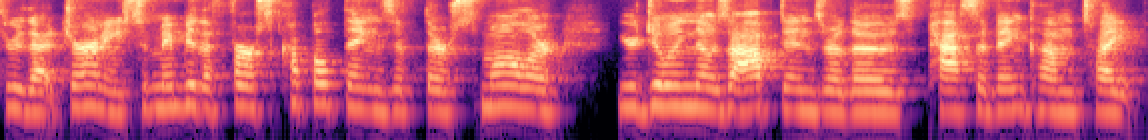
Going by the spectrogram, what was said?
through that journey so maybe the first couple things if they're smaller you're doing those opt-ins or those passive income type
